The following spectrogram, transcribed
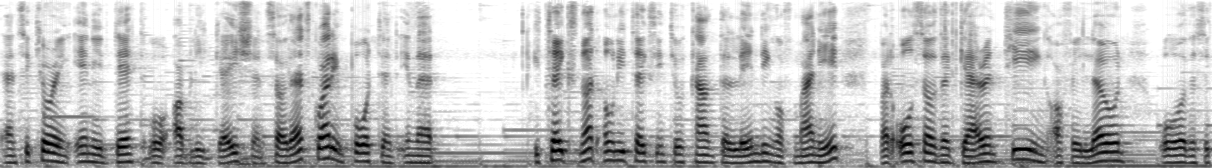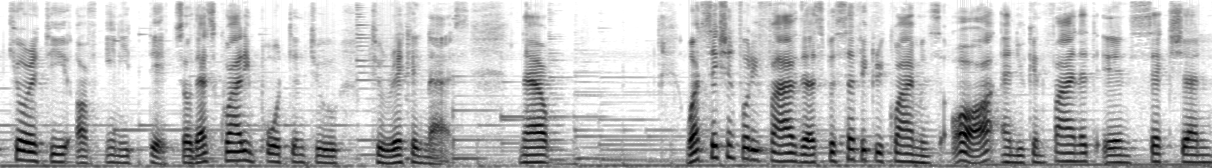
and securing any debt or obligation. So that's quite important in that it takes not only takes into account the lending of money, but also the guaranteeing of a loan or the security of any debt. So that's quite important to to recognize. Now, what section 45 the specific requirements are and you can find it in section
